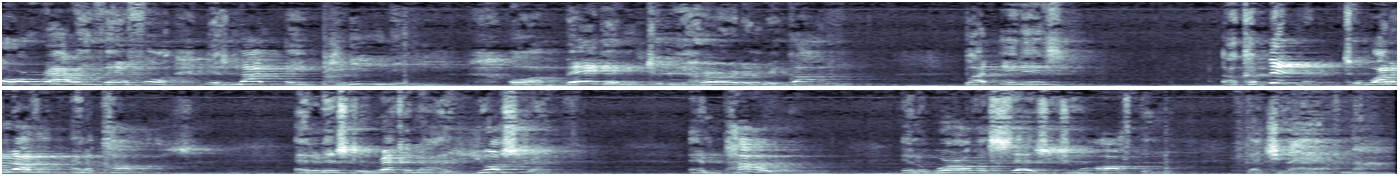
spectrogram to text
or rally, therefore, is not a pleading or a begging to be heard and regarded, but it is a commitment to one another and a cause. And it is to recognize your strength and power in a world that says too often that you have none.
